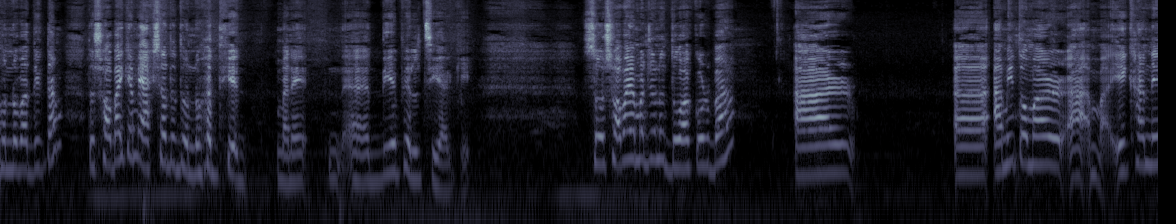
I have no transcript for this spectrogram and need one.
ধন্যবাদ দিতাম। তো সবাইকে আমি একসাথে ধন্যবাদ দিয়ে মানে দিয়ে ফেলছি আর কি। সো সবাই আমার জন্য দোয়া করবা। আর আমি তোমার এখানে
